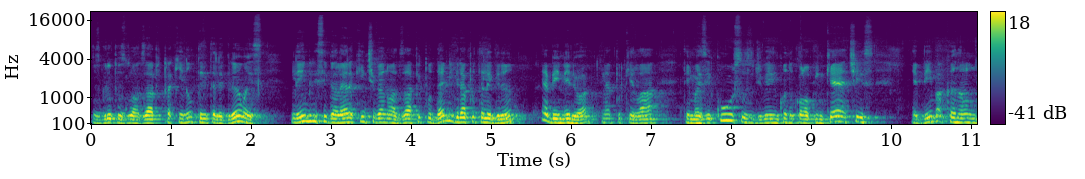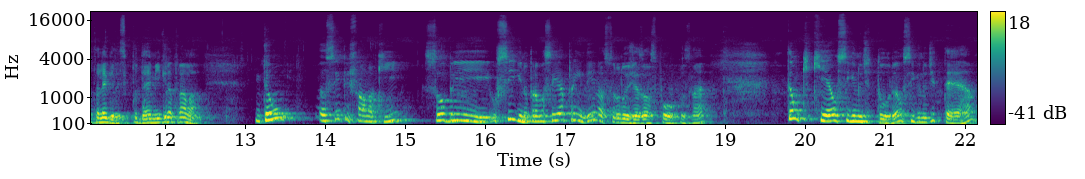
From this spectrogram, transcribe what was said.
os grupos do WhatsApp para quem não tem Telegram, mas lembrem-se, galera, quem tiver no WhatsApp e puder migrar para o Telegram, é bem melhor, né? Porque lá tem mais recursos, de vez em quando eu coloco enquetes, é bem bacana lá no Telegram. Se puder, migra para lá. Então, eu sempre falo aqui sobre o signo, para você ir aprendendo astrologia aos poucos, né? Então, o que é o signo de touro? É um signo de terra,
